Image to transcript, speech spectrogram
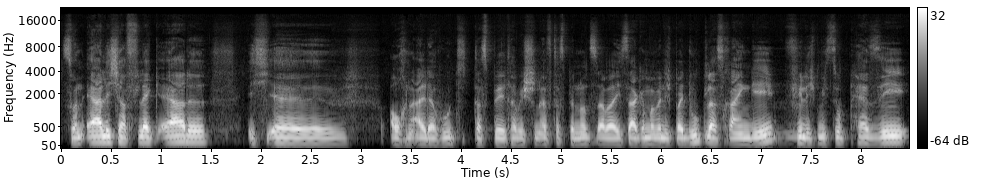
so ein ehrlicher Fleck Erde. Ich, äh, auch ein alter Hut, das Bild habe ich schon öfters benutzt. Aber ich sage immer, wenn ich bei Douglas reingehe, fühle ich mich so per se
